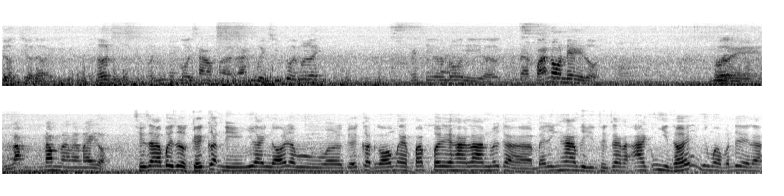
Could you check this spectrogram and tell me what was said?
được chờ đợi hơn với những ngôi sao mà đang 19 đôi mươi. Messi Ronaldo thì đã quá non nê rồi. 15 năm năm nay rồi Thực ra bây giờ kế cận thì như anh nói là kế cận có Mbappe, Hà Lan với cả Bellingham thì thực ra là ai cũng nhìn thấy. Nhưng mà vấn đề là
